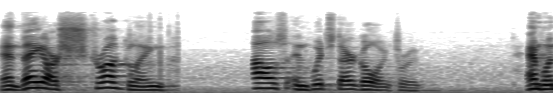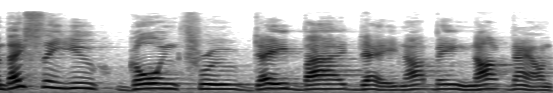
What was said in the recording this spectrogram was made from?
and they are struggling in which they're going through. And when they see you going through day by day, not being knocked down,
